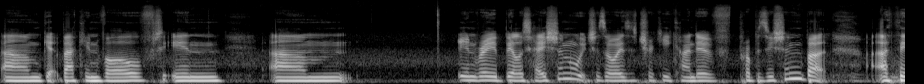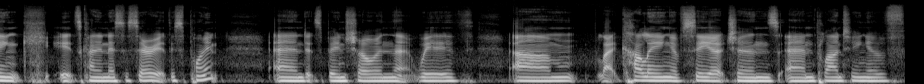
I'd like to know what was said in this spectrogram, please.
um, get back involved in um, in rehabilitation, which is always a tricky kind of proposition, but I think it's kind of necessary at this point. And it's been shown that with um, like culling of sea urchins and planting of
